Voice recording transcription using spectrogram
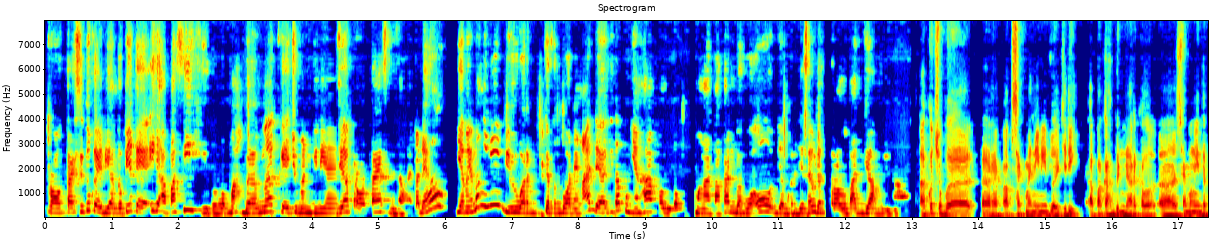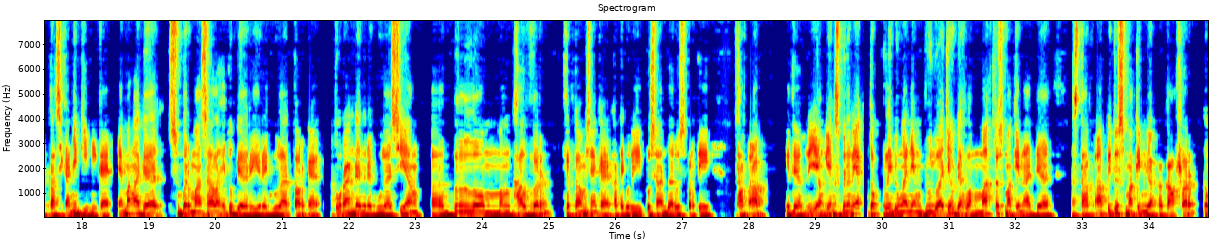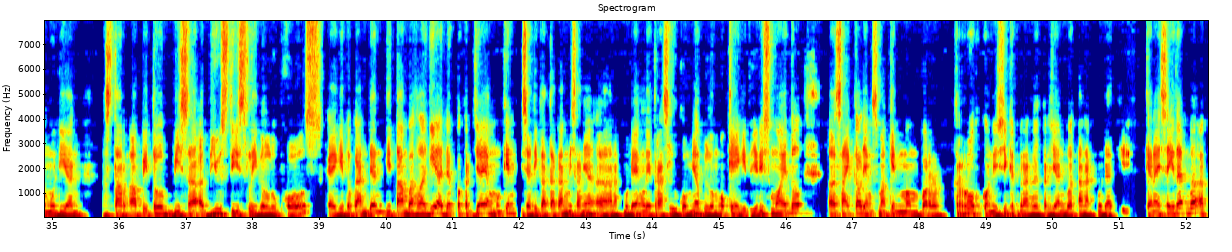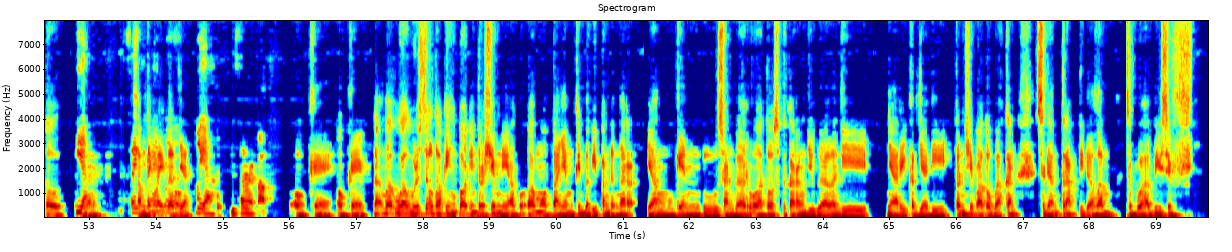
protes itu kayak dianggapnya kayak ih apa sih gitu lemah banget kayak cuman gini aja protes misalnya. Padahal ya memang ini di luar ketentuan yang ada. Kita punya hak untuk mengatakan bahwa oh jam kerja saya udah terlalu panjang gitu. Aku coba uh, wrap up segmen ini dulu. Jadi apakah benar kalau uh, saya menginterpretasikannya gini kayak emang ada sumber masalah itu dari regulator kayak aturan dan regulasi yang uh, belum mengcover terutama misalnya kayak kategori perusahaan baru seperti startup gitu ya. Yang yang sebenarnya untuk perlindungan yang dulu aja udah lemah terus makin ada startup itu semakin nggak ke cover. Kemudian startup itu bisa abuse these legal loopholes kayak gitu kan. Dan ditambah lagi ada pekerja yang mungkin bisa dikatakan misalnya uh, anak muda yang literasi hukumnya belum oke okay, gitu. Jadi semua itu uh, cycle yang semakin memperkeruh kondisi ketenaga kerjaan buat anak muda. Can I say that mbak? Atau yeah. uh, something like that ya? oh ya bisa wrap up Oke, okay, oke. Okay. Nah, well, we're still talking about internship nih. Aku uh, mau tanya mungkin bagi pendengar yang mungkin lulusan baru atau sekarang juga lagi nyari kerja di internship atau bahkan sedang trap di dalam sebuah abusive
